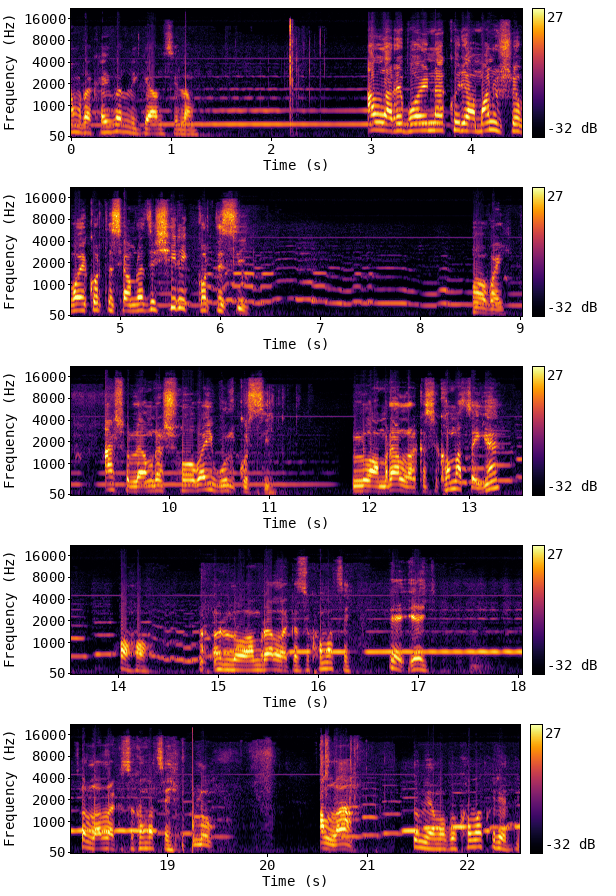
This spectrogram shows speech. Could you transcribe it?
আমরা খাইবার লিগে আনছিলাম। আল্লাহরে ভয় না কইরা, মানুষরে ভয় করতেছি, আমরা যে শিরিক করতেছি। ও ভাই, আসলে আমরা সবাই ভুল করছি। লো, আমরা আল্লাহর কাছে ক্ষমা চাই হ্যাঁ? হ হ লো, আমরা আল্লাহর কাছে ক্ষমা চাই। এই এই, চল, আল্লাহর কাছে ক্ষমা চাই। লো, আল্লাহ। তুমি আমাকে ক্ষমা করে দি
